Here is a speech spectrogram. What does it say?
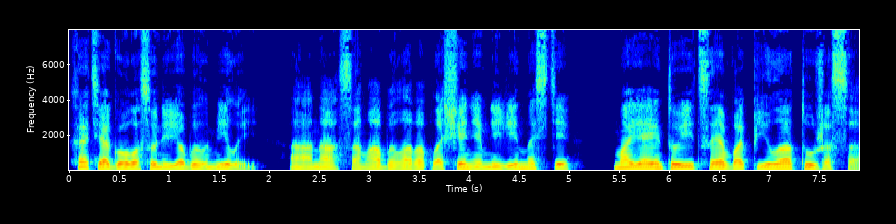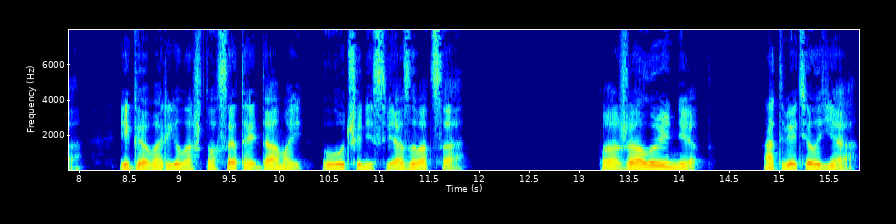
Хотя голос у нее был милый, а она сама была воплощением невинности, моя интуиция вопила от ужаса и говорила, что с этой дамой лучше не связываться. «Пожалуй, нет», — ответил я.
